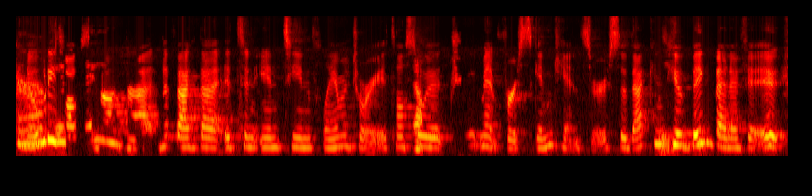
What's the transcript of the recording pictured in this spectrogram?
Nobody talks about that. The fact that it's an anti-inflammatory. It's also a treatment for skin cancer, so that can be a big benefit. It,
